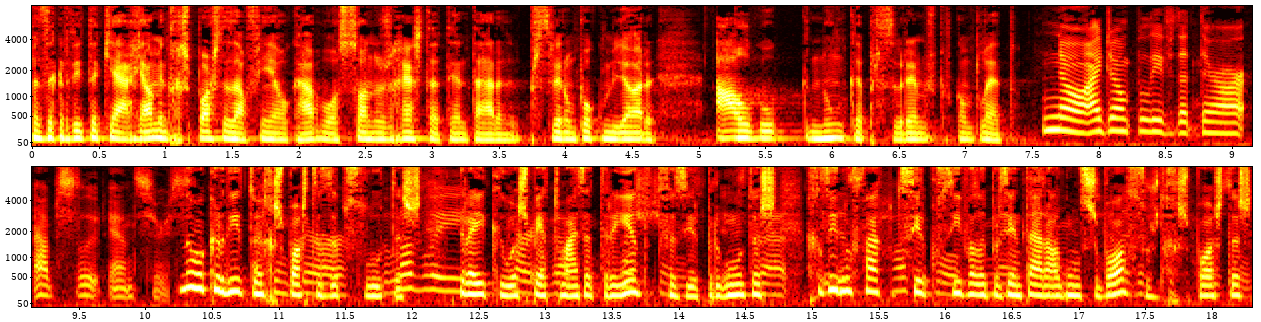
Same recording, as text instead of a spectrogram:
Mas acredita que há realmente respostas ao fim e ao cabo ou só nos resta tentar perceber um pouco melhor algo que nunca perceberemos por completo? Não acredito em respostas absolutas. Creio que o aspecto mais atraente de fazer perguntas reside no facto de ser possível apresentar alguns esboços de respostas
